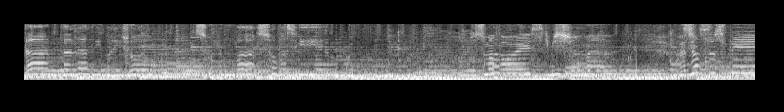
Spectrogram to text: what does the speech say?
tanta lágrima y yo soy un vaso vacío. Ouço uma voz que me chama, quase um suspiro.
